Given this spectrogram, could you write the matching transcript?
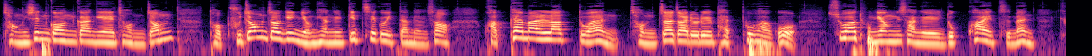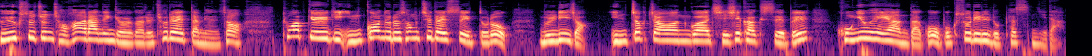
정신 건강에 점점 더 부정적인 영향을 끼치고 있다면서 과테말라 또한 점자 자료를 배포하고 수화 동영상을 녹화했지만 교육 수준 저하라는 결과를 초래했다면서 통합교육이 인권으로 성취될 수 있도록 물리적, 인적 자원과 지식 학습을 공유해야 한다고 목소리를 높였습니다.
